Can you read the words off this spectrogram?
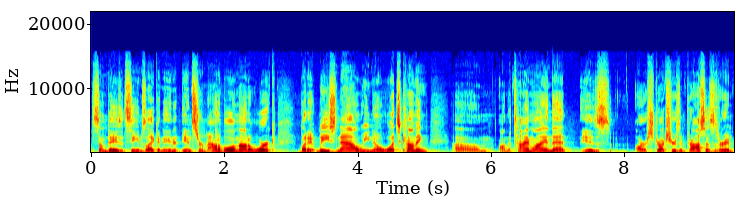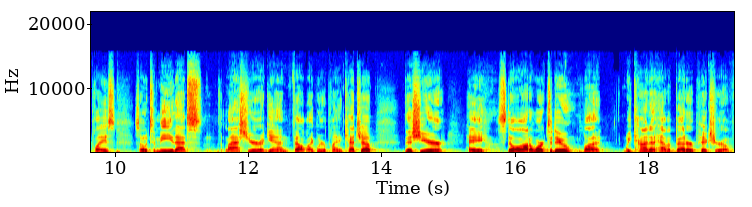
some days it seems like an in- insurmountable amount of work, but at least now we know what's coming um, on the timeline that is our structures and processes are in place. So to me, that's last year again felt like we were playing catch up. This year, hey, still a lot of work to do, but we kind of have a better picture of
